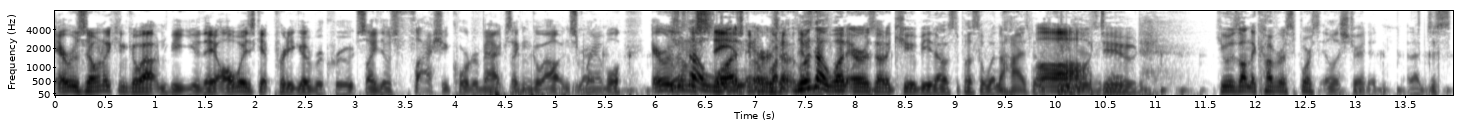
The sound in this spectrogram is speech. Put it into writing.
Arizona can go out and beat you. They always get pretty good recruits, like those flashy quarterbacks that can go out and scramble. Arizona State is going to run it. Who was that one. Arizona QB that was supposed to win the Heisman? Oh, years ago? dude. He was on the cover of Sports Illustrated, and I'm just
